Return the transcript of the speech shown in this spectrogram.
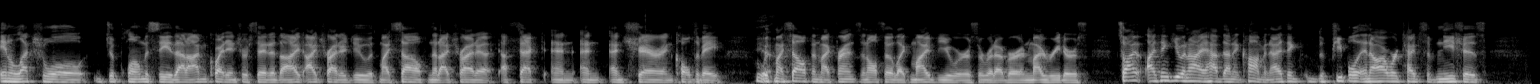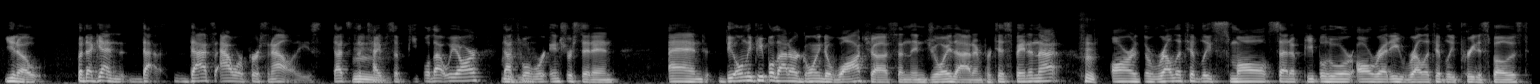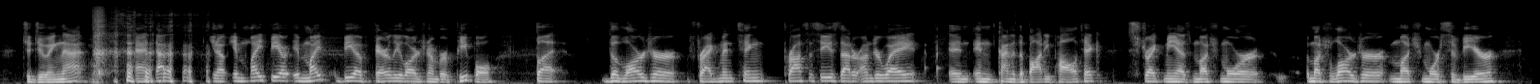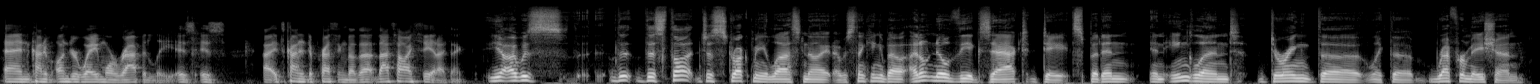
intellectual diplomacy that I'm quite interested in, that I, I, try to do with myself and that I try to affect and, and, and share and cultivate yeah. with myself and my friends and also like my viewers or whatever and my readers. So I, I think you and I have that in common. I think the people in our types of niches, you know, but again, that that's our personalities. That's the mm. types of people that we are. That's mm-hmm. what we're interested in. And the only people that are going to watch us and enjoy that and participate in that hmm. are the relatively small set of people who are already relatively predisposed to doing that. and that, you know, it might be a, it might be a fairly large number of people, but the larger fragmenting processes that are underway in, in kind of the body politic strike me as much more much larger, much more severe, and kind of underway more rapidly. Is is uh, it's kind of depressing, but that, that's how I see it. I think. Yeah, I was. Th- this thought just struck me last night. I was thinking about. I don't know the exact dates, but in in England during the like the Reformation,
